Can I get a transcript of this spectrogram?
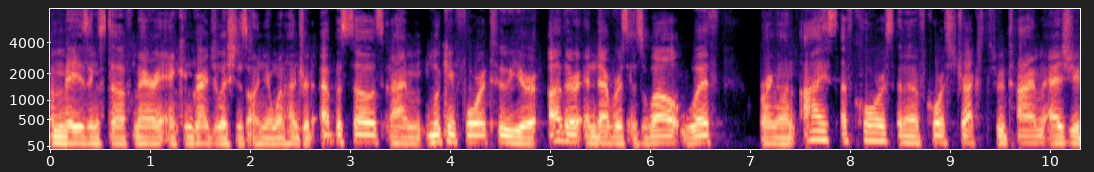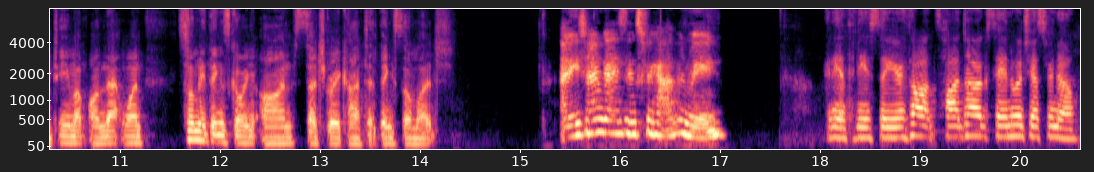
Amazing stuff, Mary, and congratulations on your 100 episodes. And I'm looking forward to your other endeavors as well with Bring on Ice, of course, and then, of course, Stretched Through Time as you team up on that one. So many things going on, such great content. Thanks so much. Anytime, guys. Thanks for having me. And Anthony, so your thoughts hot dog, sandwich, yes or no?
